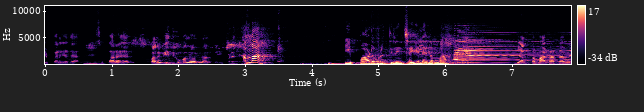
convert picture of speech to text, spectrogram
చెప్పాను కదా సుబ్బారావు గారు. మన వీధి గుమ్మలో ఉన్నారు. ఇప్పుడు అమ్మా! ఈ పాడు వృత్తి నేను చెయ్యలేనమ్మా. ఎంత మాట అన్నావే?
